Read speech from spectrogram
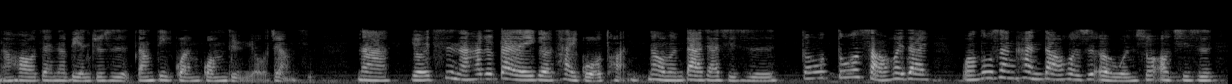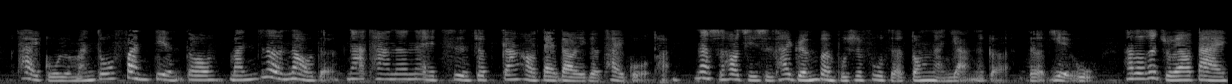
然后在那边就是当地观光旅游这样子。那有一次呢，他就带了一个泰国团，那我们大家其实都多少会在网络上看到或者是耳闻说，哦，其实。泰国有蛮多饭店都蛮热闹的，那他呢，那一次就刚好带到一个泰国团。那时候其实他原本不是负责东南亚那个的业务，他都是主要带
